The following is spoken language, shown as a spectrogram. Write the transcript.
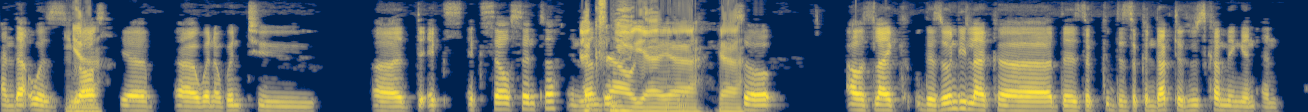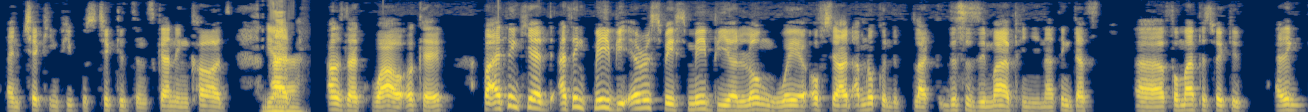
and that was yeah. last year uh, when I went to uh, the Ex- ExCeL Center in London. ExCeL, yeah, yeah, yeah. So I was like, there's only like uh, there's a there's a conductor who's coming in and and checking people's tickets and scanning cards. Yeah. And I was like, wow, okay. But I think yeah, I think maybe aerospace may be a long way. Obviously, I, I'm not going to like this is in my opinion. I think that's uh, from my perspective. I think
